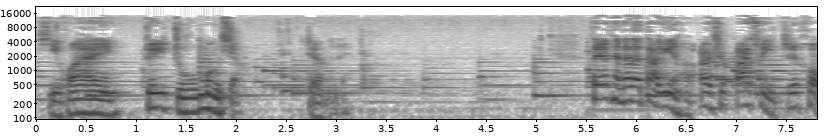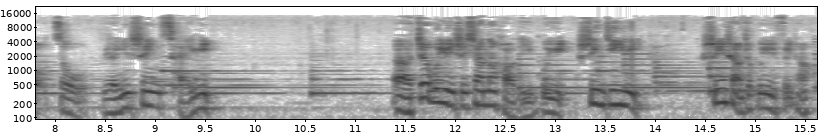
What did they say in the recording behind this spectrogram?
喜欢追逐梦想这样的人。大家看他的大运哈，二十八岁之后走人生财运，呃，这部运是相当好的一部运，身金运，身上这部运非常好。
